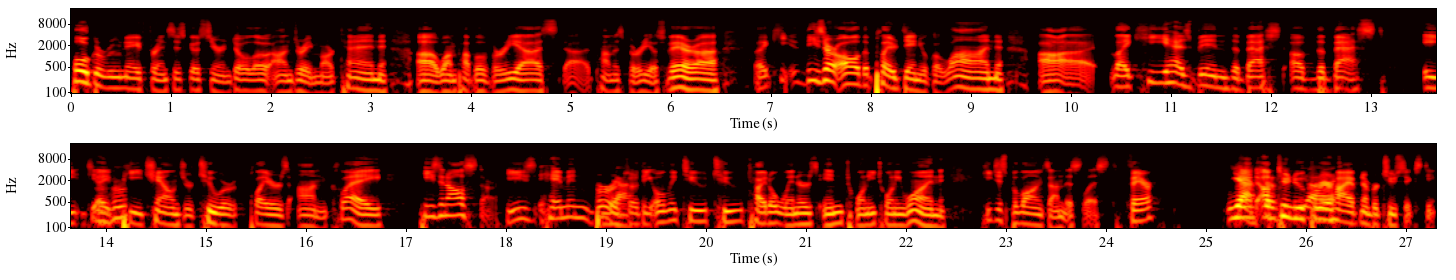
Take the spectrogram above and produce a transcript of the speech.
Holger Rune, Francisco Cerundolo, Andre Martin, uh, Juan Pablo Varillas, uh, Thomas Barrios Vera. Like he, these are all the players. Daniel Galan. Uh, like he has been the best of the best ATP mm-hmm. Challenger Tour players on clay. He's an all star. He's him and Bergs yeah. are the only two two title winners in 2021. He just belongs on this list. Fair. Yeah, and so up to a new career uh, high of number 216.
